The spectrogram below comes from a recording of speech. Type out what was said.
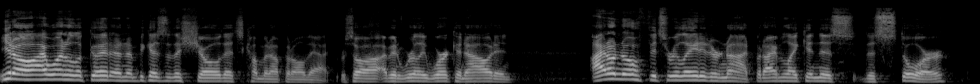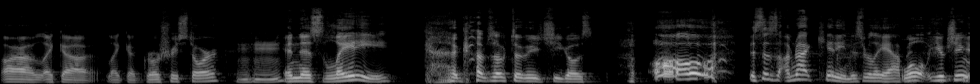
you know, I want to look good, and because of the show that's coming up and all that. So I've been really working out, and I don't know if it's related or not, but I'm like in this this store, uh, like a like a grocery store, and this lady comes up to me. She goes, "Oh, this is I'm not kidding. This really happened." Well, you- she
